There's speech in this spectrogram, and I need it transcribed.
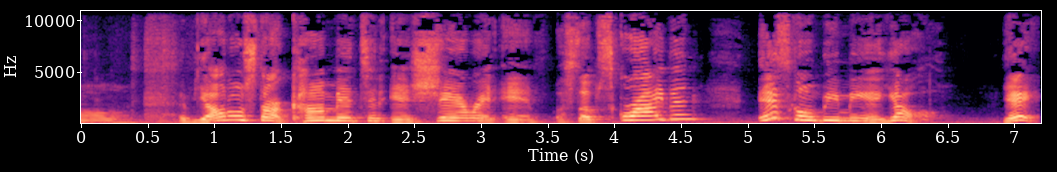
If y'all don't start commenting and sharing and subscribing, it's gonna be me and y'all. Yeah.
